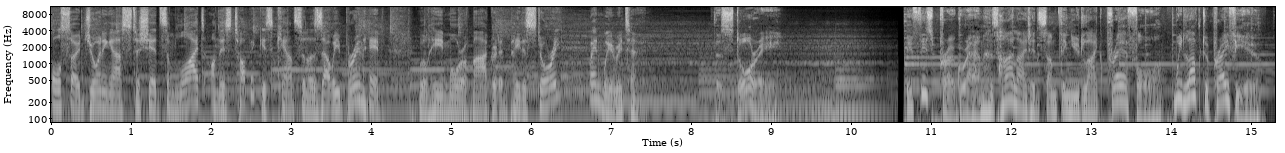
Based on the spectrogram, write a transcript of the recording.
Also joining us to shed some light on this topic is Counsellor Zoe Broomhead. We'll hear more of Margaret and Peter's story when we return. The story. If this program has highlighted something you'd like prayer for, we'd love to pray for you.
